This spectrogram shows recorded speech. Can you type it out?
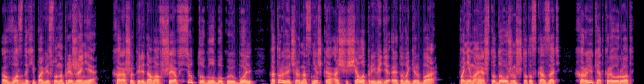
В воздухе повисло напряжение, хорошо передававшее всю ту глубокую боль, которую Черноснежка ощущала при виде этого герба. Понимая, что должен что-то сказать, Харуюки открыл рот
